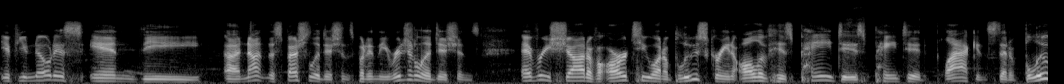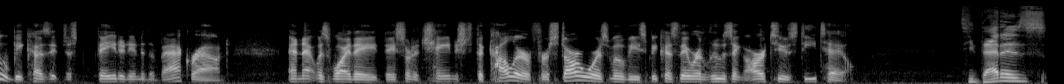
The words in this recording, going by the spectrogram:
if you notice in the uh, not in the special editions but in the original editions every shot of r2 on a blue screen all of his paint is painted black instead of blue because it just faded into the background and that was why they, they sort of changed the color for star wars movies because they were losing r2's detail see that is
